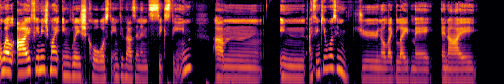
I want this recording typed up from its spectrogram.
well, I finished my English course in 2016 um, in I think it was in June or like late May, and I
